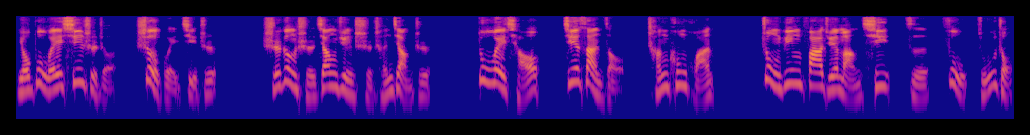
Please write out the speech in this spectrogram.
有不为心事者，设鬼祭之。”使更使将军使臣降之。杜渭桥，皆散走，乘空还。众兵发觉莽妻子父族众，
